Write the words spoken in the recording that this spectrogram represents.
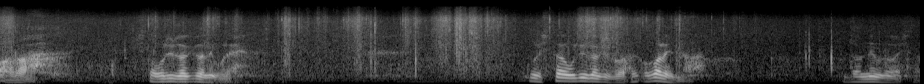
あら。下降りるだけかねこれ。これ下降りるだけか。分からへんな。残念ながらした。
